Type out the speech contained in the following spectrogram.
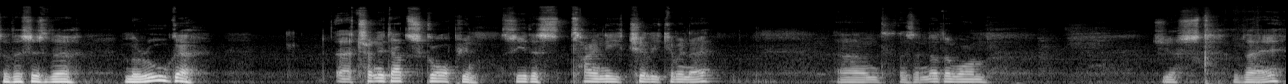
So this is the Moruga uh, Trinidad Scorpion. See this tiny chili coming there? And there's another one just there.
